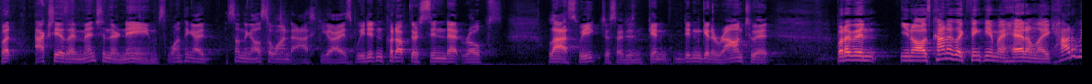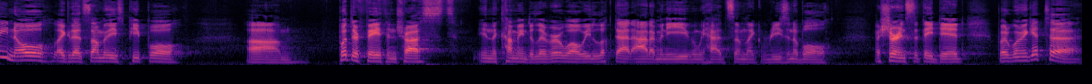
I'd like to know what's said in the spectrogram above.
But actually, as I mentioned their names, one thing I something else I wanted to ask you guys: we didn't put up their sin debt ropes last week. Just I didn't get didn't get around to it. But I've been, you know, I was kind of like thinking in my head, I'm like, how do we know like that some of these people um, put their faith and trust in the coming deliverer? Well, we looked at Adam and Eve and we had some like reasonable assurance that they did. But when we get to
